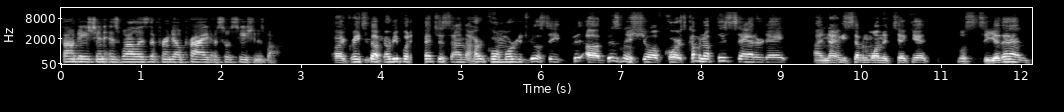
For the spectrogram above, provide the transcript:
Foundation as well as the Ferndale Pride Association as well. All right, great stuff. Everybody catch us on the Hardcore Mortgage Real Estate uh, Business Show, of course, coming up this Saturday on 97.1 The Ticket. We'll see you then.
